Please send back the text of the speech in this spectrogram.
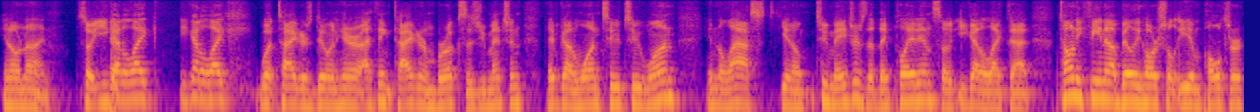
in 09. So you Yep. gotta like you gotta like what Tiger's doing here. I think Tiger and Brooks, as you mentioned, they've gone one two two one in the last you know two majors that they played in. So you gotta like that. Tony Finau, Billy Horschel, Ian Poulter.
